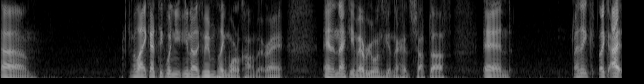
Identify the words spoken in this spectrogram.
Um, like I think when you you know like we've been playing Mortal Kombat, right? And in that game, everyone's getting their heads chopped off, and I think like I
